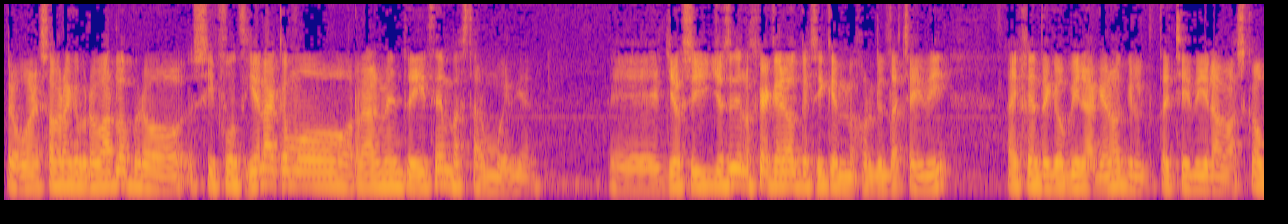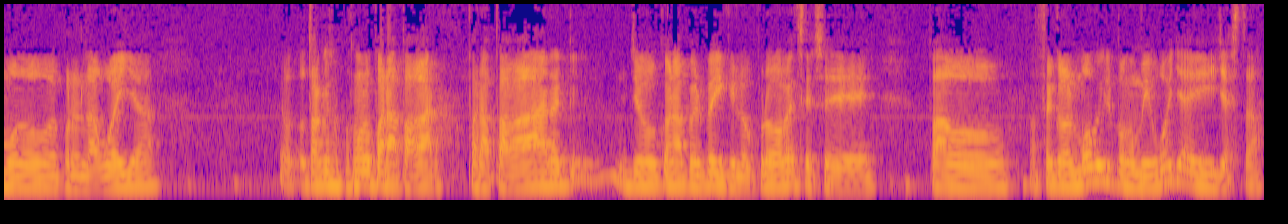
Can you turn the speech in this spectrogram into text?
Pero bueno, eso habrá que probarlo, pero si funciona como realmente dicen, va a estar muy bien. Eh, yo sí yo soy de los que creo que sí que es mejor que el Touch ID. Hay gente que opina que no, que el Touch ID era más cómodo, poner la huella. Otra cosa, por ejemplo, para pagar. Para pagar, yo con Apple Pay, que lo pruebo a veces, eh, pago, acerco el móvil, pongo mi huella y ya está.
